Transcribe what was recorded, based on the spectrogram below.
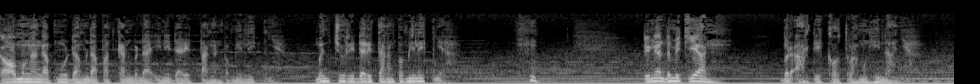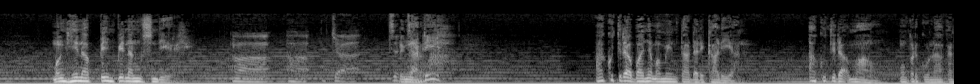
Kau menganggap mudah mendapatkan benda ini dari tangan pemiliknya, mencuri dari tangan pemiliknya. Hmm. Dengan demikian, berarti kau telah menghinanya, menghina pimpinanmu sendiri. Uh, uh, ja, Dengarlah. Aku tidak banyak meminta dari kalian. Aku tidak mau mempergunakan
